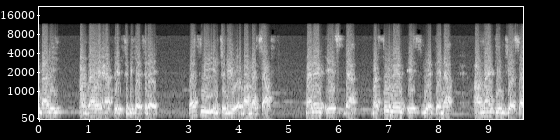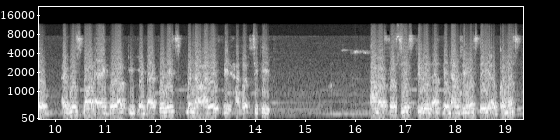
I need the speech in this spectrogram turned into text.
everybody. I'm very happy to be here today. Let me introduce about myself. My name is Da. My full name is Nguyễn Tiến Đạt. I'm 19 years old. I was born and grew up in Yên Bái province, but now I live in Hanoi City. I'm a first year student at Vietnam University of Commerce.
